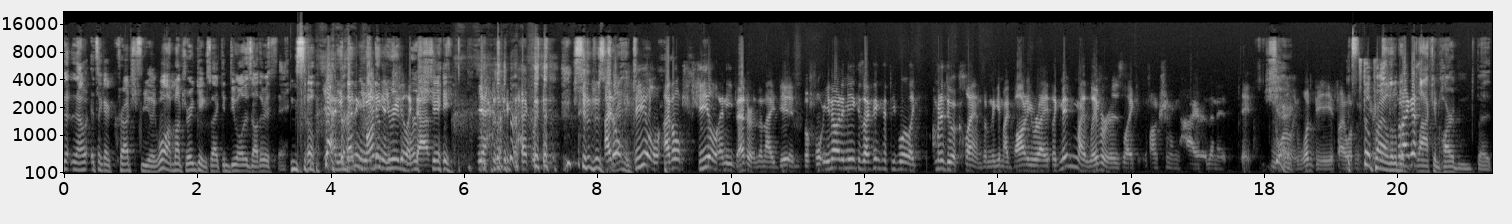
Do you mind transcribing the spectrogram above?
it's, now it's like a crutch for you. Like, well, I'm not drinking, so I can do all these other things. So Yeah, you end up- spending you money up- and you're in shit like worse that. shape. yeah exactly. Should have just. I don't feel I don't feel any better than I did before. You know what I mean? Because I think that people are like, I'm going to do a cleanse. I'm going to get my body right. Like maybe my liver is like functioning higher than it, it Sure. normally would be if I wasn't. It's still probably a little But bit guess- black and hardened, but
